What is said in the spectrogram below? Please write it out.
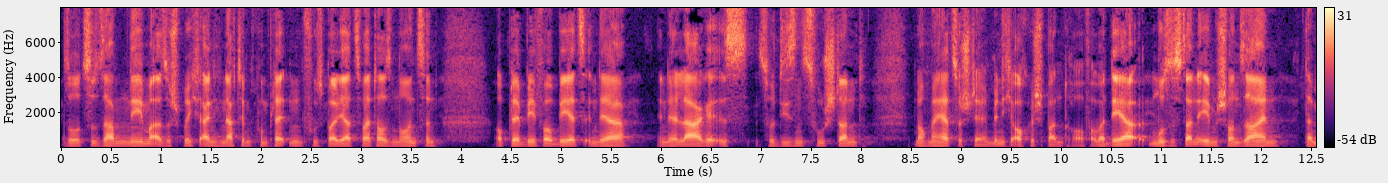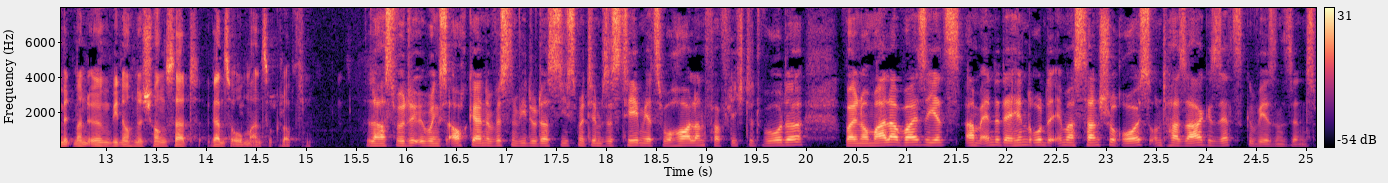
so zusammennehme, also sprich eigentlich nach dem kompletten Fußballjahr 2019, ob der BVB jetzt in der in der Lage ist, so diesen Zustand nochmal herzustellen. Bin ich auch gespannt drauf. Aber der muss es dann eben schon sein, damit man irgendwie noch eine Chance hat, ganz oben anzuklopfen. Lars würde übrigens auch gerne wissen, wie du das siehst mit dem System, jetzt wo Haaland verpflichtet wurde, weil normalerweise jetzt am Ende der Hinrunde immer Sancho Reus und Hazard gesetzt gewesen sind.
